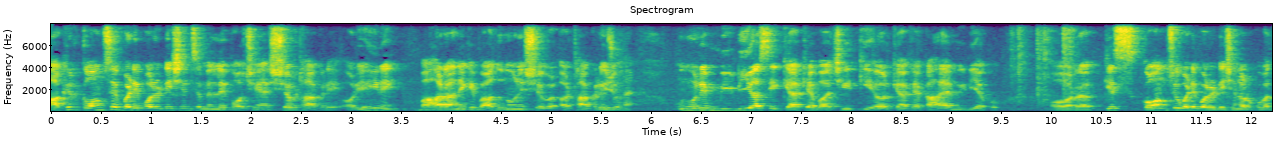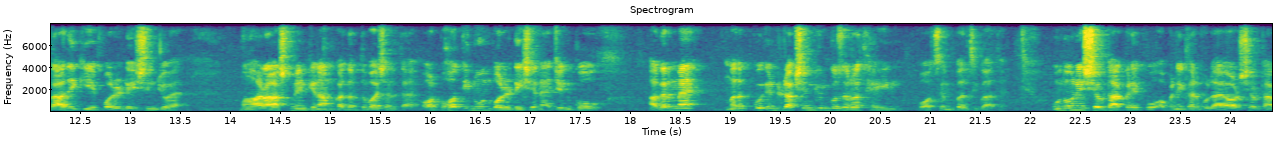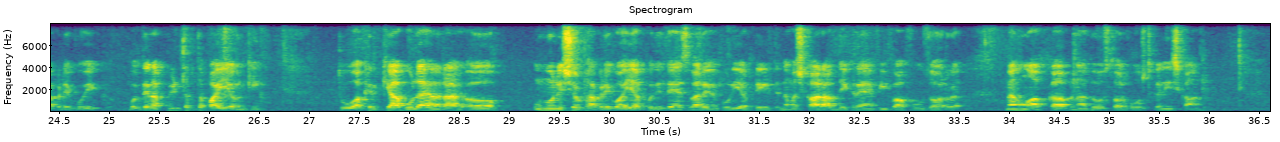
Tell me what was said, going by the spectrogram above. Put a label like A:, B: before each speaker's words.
A: आखिर कौन से बड़े पॉलिटिशियन से मिलने पहुँचे हैं शिव ठाकरे? और यही नहीं, बाहर आने के बाद उन्होंने शिव ठाकरे जो हैं, उन्होंने मीडिया से क्या क्या बातचीत की है और क्या क्या कहा है मीडिया को? और किस, कौन से बड़े पॉलिटिशियन और आपको बता दें कि ये पॉलिटिशियन जो है, महाराष्ट्र में इनके नाम का दबदबा चलता है। और बहुत ही नोन पॉलिटिशियन है जिनको, अगर मैं मतलब कोई इंट्रोडक्शन की उनको ज़रूरत है ही नहीं। बहुत सिंपल सी बात है। उन्होंने शिव ठाकरे को अपने घर बुलाया और शिव ठाकरे को एक, बोलते हैं ना, पीठ थपथपाई है उनकी। तो आखिर क्या बोला है उन्होंने शिव ठाकरे को आइए आपको देते हैं इस बारे में पूरी अपडेट। नमस्कार, आप देख रहे हैं फीफा फूज और मैं हूँ आपका अपना दोस्त और होस्ट कनीश कांत।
